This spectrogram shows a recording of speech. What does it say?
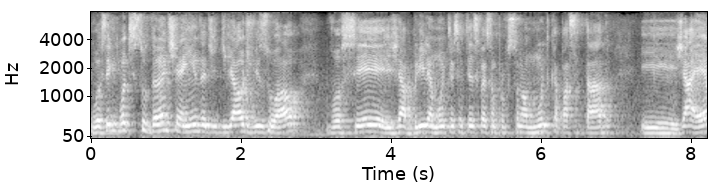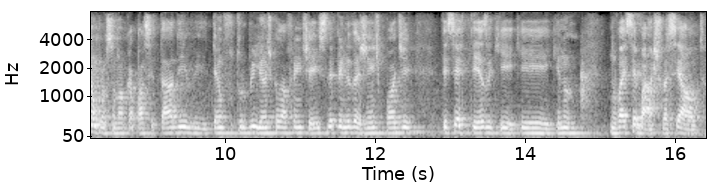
você enquanto estudante ainda de, de audiovisual, você já brilha muito, tenho certeza que vai ser um profissional muito capacitado e já é um profissional capacitado e, e, tem um futuro brilhante pela frente aí. Se depender da gente, pode ter certeza que, que, que não, não vai ser baixo, vai ser alto.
